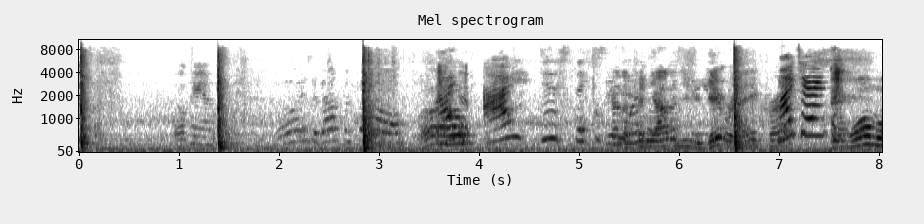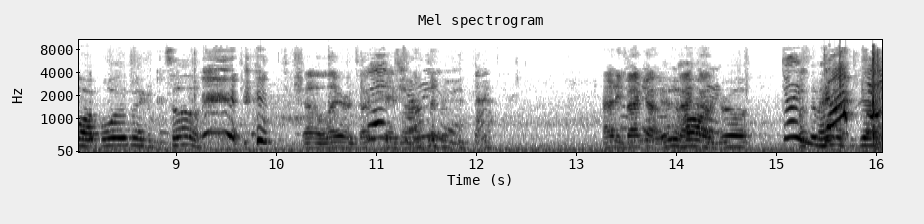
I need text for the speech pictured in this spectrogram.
Both hands. Uh-oh. I just stick What kind of pinata did you get, Renee? Crap. My turn. Walmart, boy, they make them tough. Got a layer of duct tape show around me it. Hattie, back up. Hit it Back hard, up. girl. There's Put them hands duct together.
